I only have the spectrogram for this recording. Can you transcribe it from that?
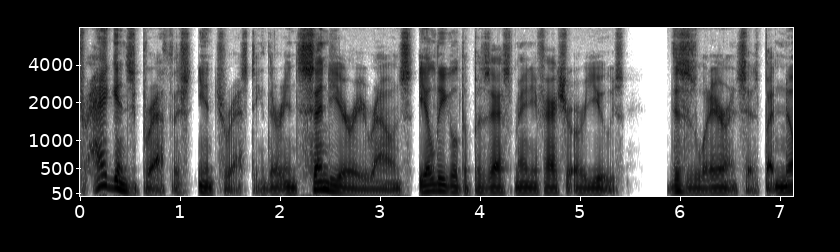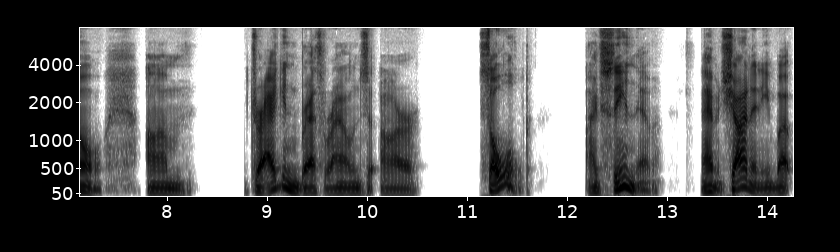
Dragon's breath is interesting. They're incendiary rounds, illegal to possess, manufacture, or use. This is what Aaron says. But no, um, dragon breath rounds are sold. I've seen them. I haven't shot any, but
